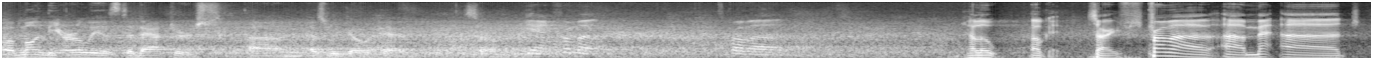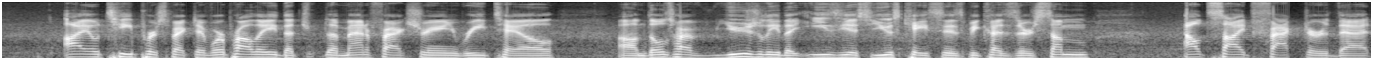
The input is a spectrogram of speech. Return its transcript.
among the earliest adapters um, as we go ahead. So yeah, and from a from a hello, okay, sorry, from a, a, a IoT perspective, we're probably the, the manufacturing, retail. Um, those are usually the easiest use cases because there's some outside factor that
